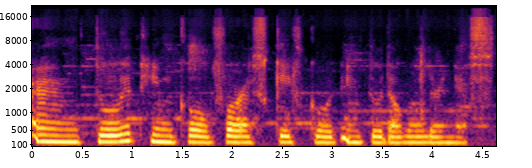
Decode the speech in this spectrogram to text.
and to let him go for a scapegoat into the wilderness.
